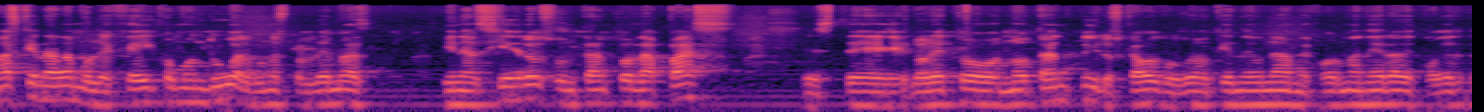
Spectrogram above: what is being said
más que nada Mulegé y Comondú algunos problemas financieros, un tanto La Paz, este, Loreto no tanto y Los Cabos, pues bueno, tiene una mejor manera de poder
